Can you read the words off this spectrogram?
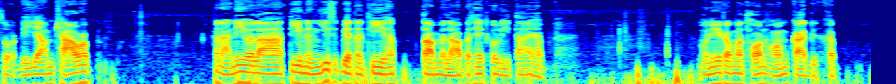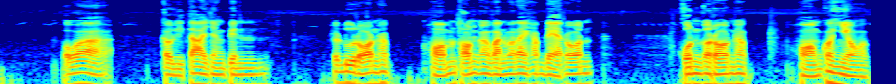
สวัสดียามเช้าครับ ขณะนี้เวลาตีหนึ่งยี่สิบเอ็ดนาทีครับ ตามเวลาประเทศเกาหลีใต้ครับ วันนี้เรามาถอนหอมกาดึกครับ เพราะว่าเกาหลีใต้ยังเป็นฤดูร้อนครับ หอมมันถอนกลางวันมาได้ครับ แดดร้อน คนก็ร้อนครับ หอมก็เหี่ยวครับ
